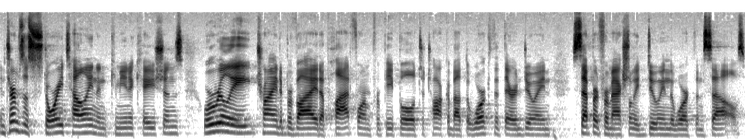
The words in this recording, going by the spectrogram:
In terms of storytelling and communications, we're really trying to provide a platform for people to talk about the work that they're doing separate from actually doing the work themselves.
